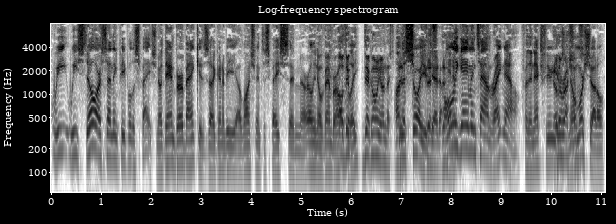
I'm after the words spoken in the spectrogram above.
we we still are sending people to space. You know, Dan Burbank is uh, going to be uh, launching into space in uh, early November, Oh, they're, hopefully. they're going on the on the Soyuz. the- yeah, the the- only game in town right now for the next few years, no more shuttle,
